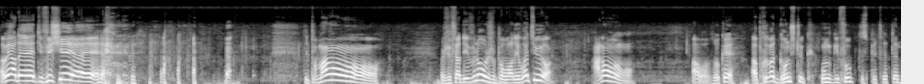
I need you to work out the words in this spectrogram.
ah merde, eh, tu fais chier eh. T'es pas marrant Je vais faire des vélos, je vais pas voir des voitures. Ah non Ah ok. Après votre Grundstück, umgefugt, betreten.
